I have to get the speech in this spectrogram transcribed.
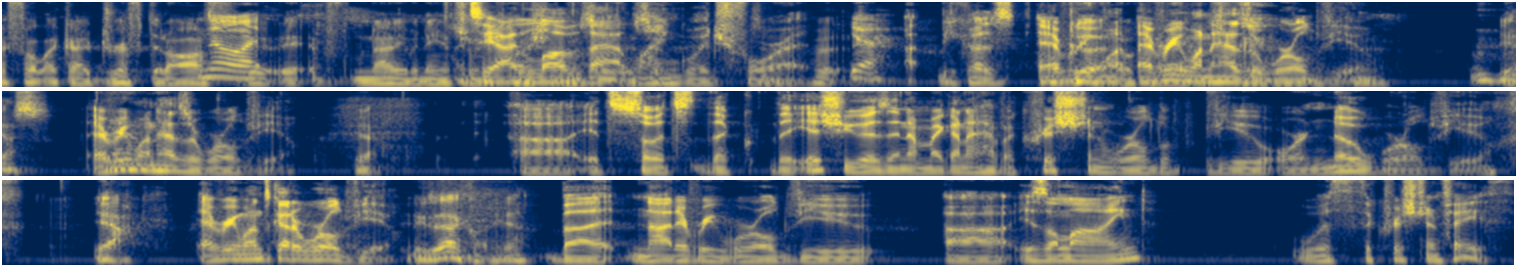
I felt like I drifted off, No, I- uh, not even answering See, the I love Was it- it- language for it. Yeah. Because everyone okay, everyone has a worldview. Yes. Everyone has a worldview. Yeah. Uh, it's so it's the the issue isn't am I going to have a Christian worldview or no worldview? Yeah. Everyone's got a worldview, Exactly. Yeah. but not every worldview uh, is aligned with the Christian faith.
